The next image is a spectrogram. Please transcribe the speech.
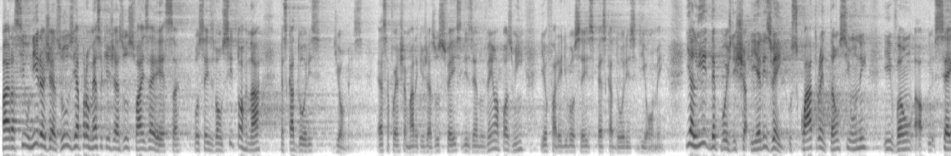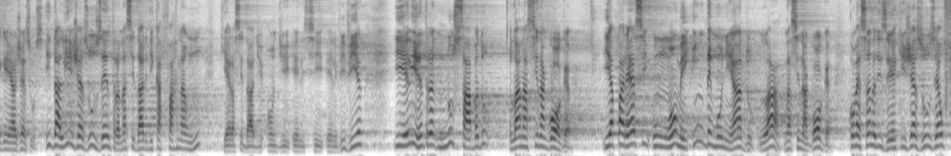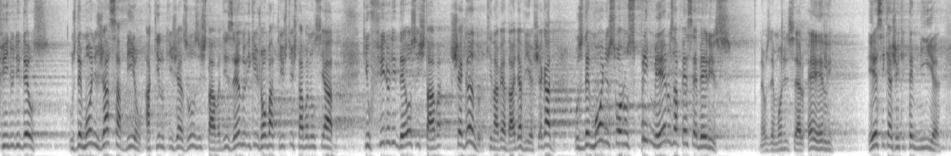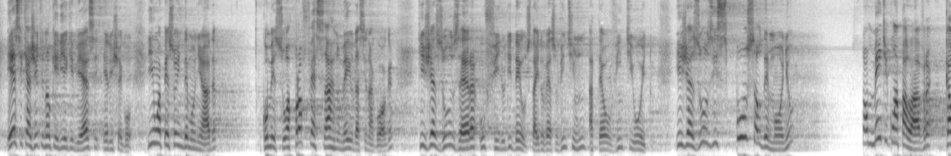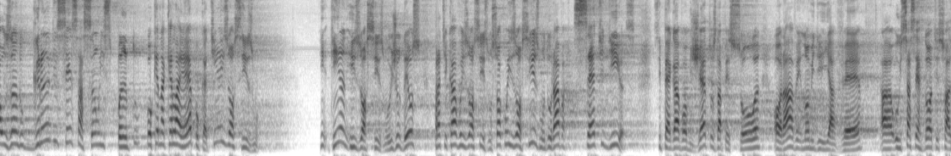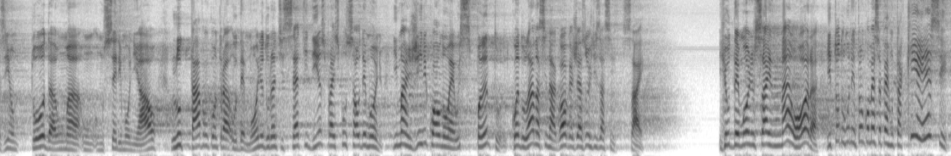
para se unir a Jesus, e a promessa que Jesus faz é essa: vocês vão se tornar pescadores de homens. Essa foi a chamada que Jesus fez, dizendo: Venham após mim e eu farei de vocês pescadores de homem. E ali, depois de. E eles vêm, os quatro então se unem e vão, seguem a Jesus. E dali Jesus entra na cidade de Cafarnaum, que era a cidade onde ele, se, ele vivia, e ele entra no sábado lá na sinagoga e aparece um homem endemoniado lá na sinagoga, começando a dizer que Jesus é o Filho de Deus. Os demônios já sabiam aquilo que Jesus estava dizendo e que João Batista estava anunciado, que o Filho de Deus estava chegando, que na verdade havia chegado. Os demônios foram os primeiros a perceber isso. Né? Os demônios disseram: É Ele, esse que a gente temia, esse que a gente não queria que viesse, ele chegou. E uma pessoa endemoniada começou a professar no meio da sinagoga que Jesus era o Filho de Deus. Está aí do verso 21 até o 28. E Jesus expulsa o demônio somente com a palavra, causando grande sensação e espanto, porque naquela época tinha exorcismo. Tinha exorcismo, os judeus praticavam exorcismo, só que o exorcismo durava sete dias. Se pegava objetos da pessoa, orava em nome de Yahvé, ah, os sacerdotes faziam toda uma, um, um cerimonial, lutavam contra o demônio durante sete dias para expulsar o demônio. Imagine qual não é o espanto quando lá na sinagoga Jesus diz assim: sai. E o demônio sai na hora, e todo mundo então começa a perguntar: quem é esse?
